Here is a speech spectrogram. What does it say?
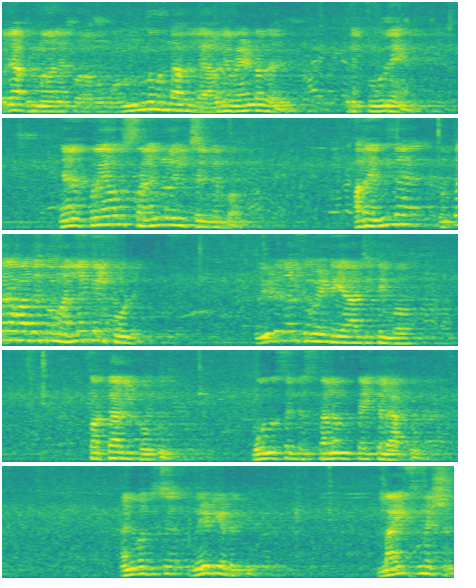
ഒരു അഭിമാനക്കുറവും ഒന്നും ഉണ്ടാവില്ല. അവന് വേണ്ടത് ഒരു കൂലയാണ് ഞാൻ എത്രയോ സ്ഥലങ്ങളിൽ ചെല്ലുമ്പോൾ അത് എന്റെ ഉത്തരവാദിത്വം അല്ലെങ്കിൽ പോലും വീടുകൾക്ക് വേണ്ടി യാചിക്കുമ്പോൾ സർക്കാരിൽ പോകും. മൂന്ന് സെന്റ് സ്ഥലം കൈക്കലാക്കും. അനുവദിച്ച് നേടിയെടുക്കും. ലൈഫ് മിഷൻ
